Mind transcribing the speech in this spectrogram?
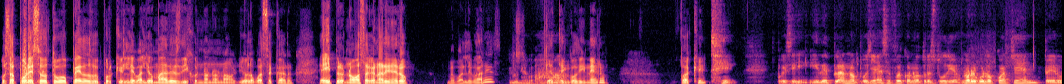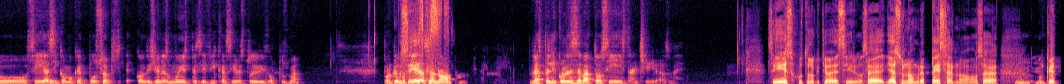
O sea, por eso tuvo pedos, güey, porque le valió madres, dijo, no, no, no, yo lo voy a sacar. Ey, pero no vas a ganar dinero. ¿Me vale madres? Pues ya tengo dinero. ¿Para qué? Sí, pues sí, y de plano, pues ya se fue con otro estudio. No recuerdo cuál quién, pero sí, así como que puso eps- condiciones muy específicas y el estudio dijo, pues va. Porque Pues pues sí, es quieras que o no, las películas de ese vato sí están chidas, güey. Sí, es justo lo que te iba a decir. O sea, ya su nombre pesa, ¿no? O sea, aunque,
